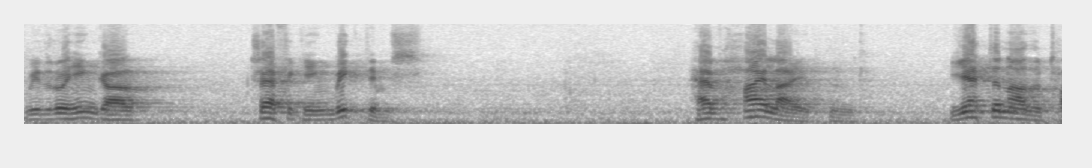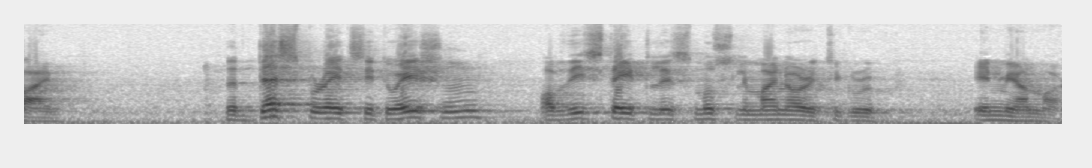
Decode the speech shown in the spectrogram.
with Rohingya trafficking victims have highlighted yet another time the desperate situation of this stateless Muslim minority group in Myanmar.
